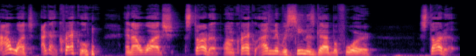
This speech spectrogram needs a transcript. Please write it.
I watch I got Crackle and I watch Startup on Crackle. I'd never seen this guy before Startup.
